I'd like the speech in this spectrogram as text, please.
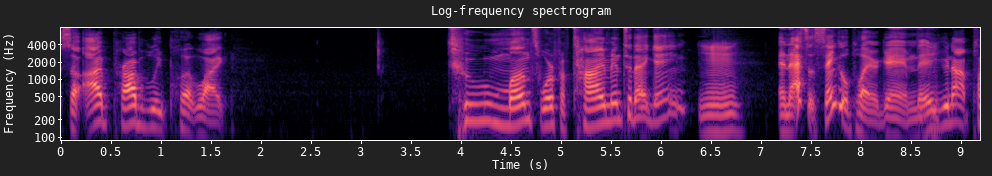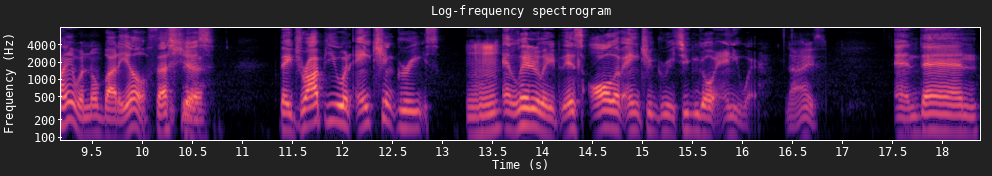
So I probably put like 2 months worth of time into that game hmm and that's a single player game. They Mhm. you're not playing with nobody else. That's Yeah. just they drop you in ancient Greece, hmm and literally it's all of ancient Greece. You can go anywhere, Nice. and then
